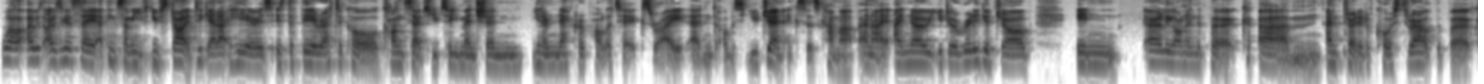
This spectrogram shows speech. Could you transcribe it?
Well, I was I was going to say I think something you've, you've, started to get at here is is the theoretical concepts. You, so you mentioned you know necropolitics, right, and obviously eugenics has come up, and I, I know you do a really good job in early on in the book um, and threaded, of course, throughout the book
